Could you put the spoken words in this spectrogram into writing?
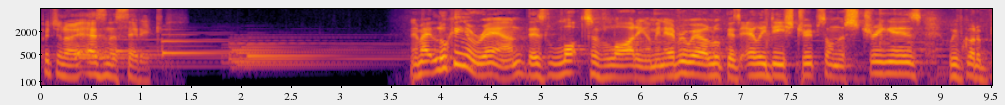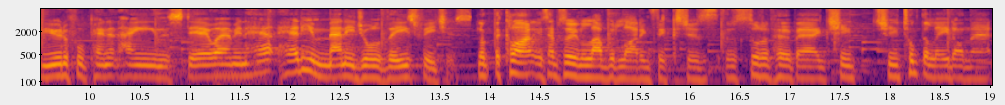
but you know, as an aesthetic. Now mate, looking around, there's lots of lighting. I mean, everywhere I look, there's LED strips on the stringers. We've got a beautiful pennant hanging in the stairway. I mean, how, how do you manage all of these features? Look, the client is absolutely in love with lighting fixtures. It was sort of her bag. She, she took the lead on that.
